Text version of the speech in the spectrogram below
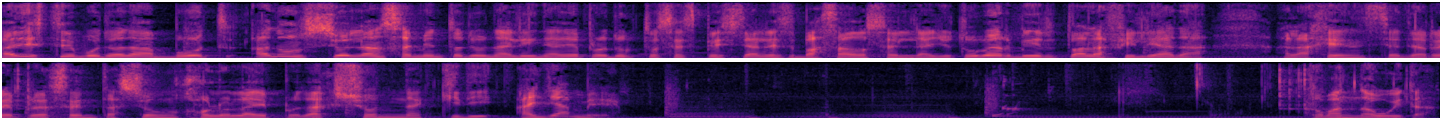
La distribuidora Boot anunció el lanzamiento de una línea de productos especiales basados en la youtuber virtual afiliada a la agencia de representación Hololive Production Nakiri Ayame. Tomando agüita.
